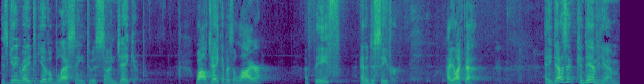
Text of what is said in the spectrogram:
is getting ready to give a blessing to his son Jacob. While Jacob is a liar, a thief, and a deceiver. How you like that? And he doesn't condemn him,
